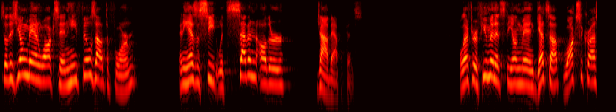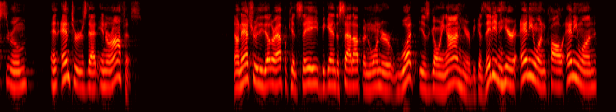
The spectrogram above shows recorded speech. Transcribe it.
So this young man walks in, he fills out the form, and he has a seat with seven other job applicants. Well, after a few minutes, the young man gets up, walks across the room, and enters that inner office. Now, naturally, the other applicants, they began to set up and wonder what is going on here because they didn't hear anyone call anyone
